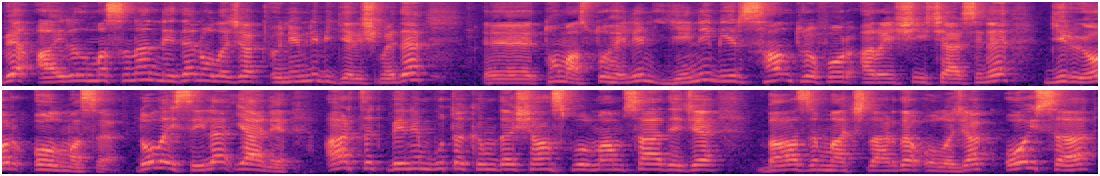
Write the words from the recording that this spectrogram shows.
ve ayrılmasına neden olacak önemli bir gelişmede e, Thomas Tuchel'in yeni bir santrofor arayışı içerisine giriyor olması. Dolayısıyla yani artık benim bu takımda şans bulmam sadece bazı maçlarda olacak. Oysa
